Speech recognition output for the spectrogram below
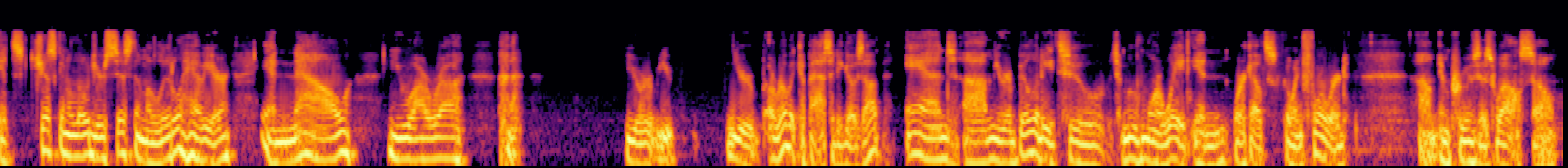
it's just going to load your system a little heavier, and now you are uh, you're you your aerobic capacity goes up and um, your ability to to move more weight in workouts going forward um, improves as well. So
